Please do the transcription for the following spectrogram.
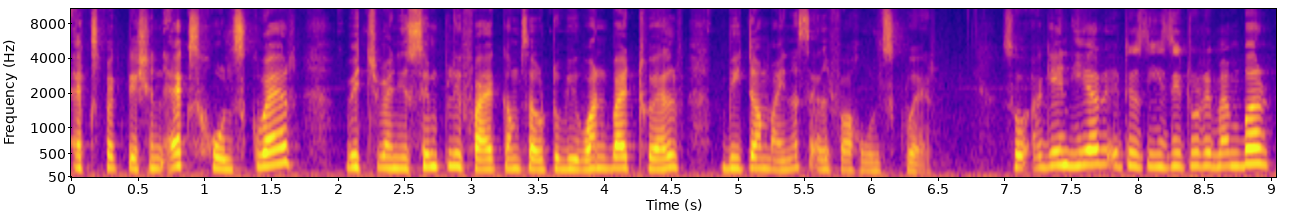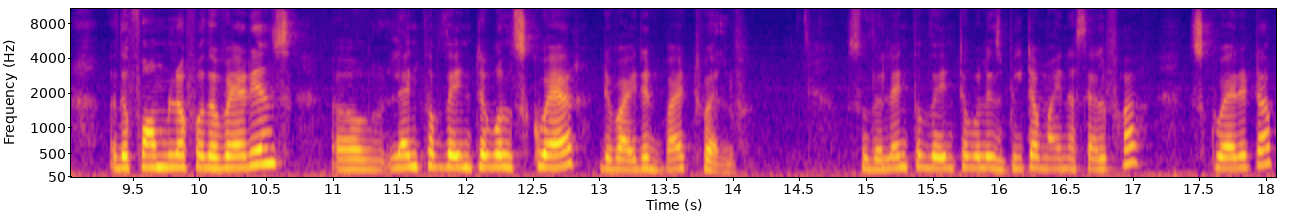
expectation x whole square which when you simplify comes out to be 1 by 12 beta minus alpha whole square. So, again here it is easy to remember the formula for the variance uh, length of the interval square divided by 12. So, the length of the interval is beta minus alpha square it up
